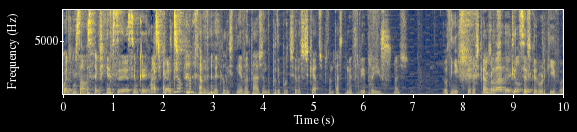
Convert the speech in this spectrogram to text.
quando começámos a, pensar, a ser um bocadinho mais espertos. Não, não sabes, até que ali tinha a vantagem de poder proteger as disquetes, portanto acho que também servia para isso, mas eu tinha que escrever as cartas. É verdade, aquilo sempre... o arquivo.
